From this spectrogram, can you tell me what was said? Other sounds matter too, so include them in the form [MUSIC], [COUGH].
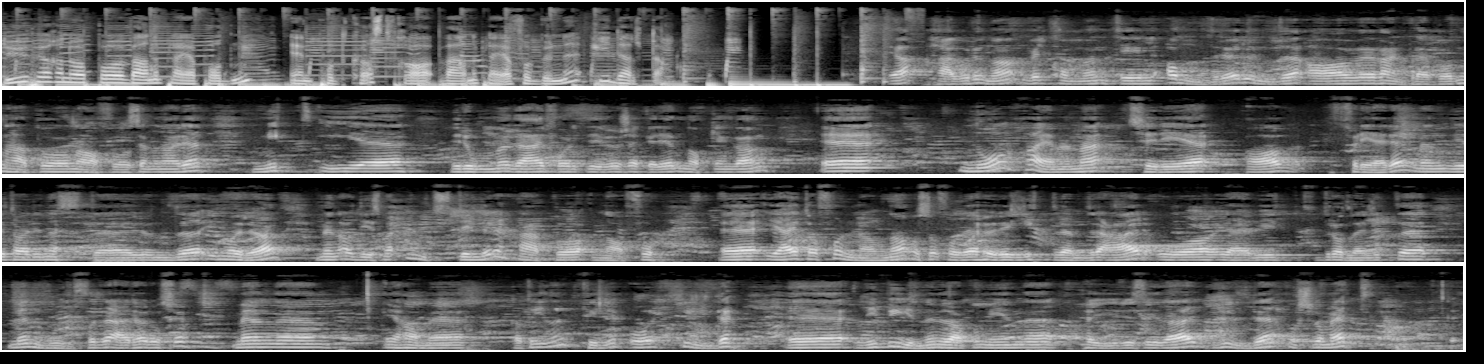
Du hører nå på Vernepleierpodden, en podkast fra Vernepleierforbundet i Delta. Ja, her går det unna. Velkommen til andre runde av Vernepleierpodden her på NAFO-seminaret. Midt i eh, rommet der folk driver og sjekker inn nok en gang. Eh, nå har jeg med meg tre av flere, men vi tar de neste runde i morgen. Men av de som er utstillere her på NAFO. Eh, jeg tar fornavna, og så får jeg høre litt hvem dere er. Og jeg vil drodle litt eh, men hvorfor dere er her også. Men eh, jeg har med Katrine, Philip og Hilde. Eh, vi begynner da på min eh, høyre side her. Hilde, Oslo Met.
